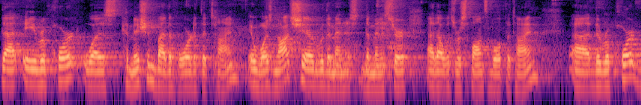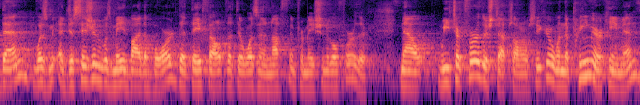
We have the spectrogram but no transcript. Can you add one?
that a report was commissioned by the board at the time. It was not shared with the minister, the minister uh, that was responsible at the time. Uh, the report then was a decision was made by the board that they felt that there wasn't enough information to go further. Now we took further steps, Honourable Speaker. When the premier came in,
